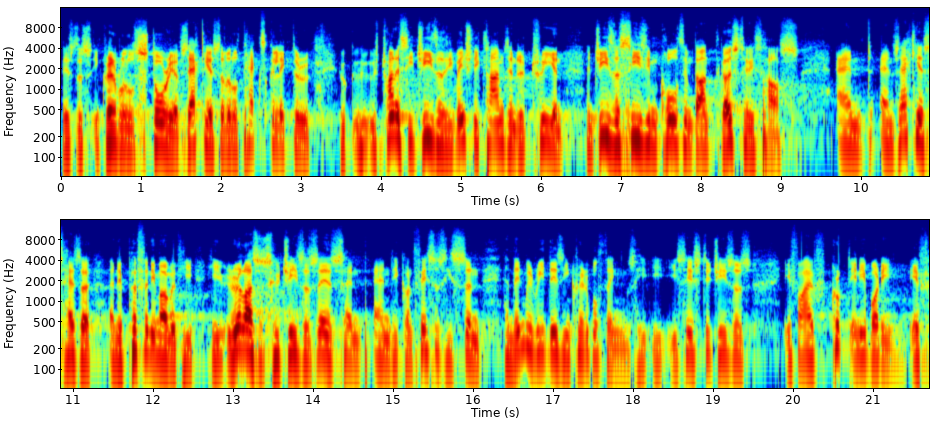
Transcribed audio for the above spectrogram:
There's this incredible little story of Zacchaeus, a little tax collector who, who, who's trying to see Jesus. He eventually climbs into a tree, and, and Jesus sees him, calls him down, goes to his house and, and Zacchaeus has a, an epiphany moment. He, he realizes who Jesus is and, and he confesses his sin. And then we read these incredible things. He, he, he says to Jesus, If I've crooked anybody, if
